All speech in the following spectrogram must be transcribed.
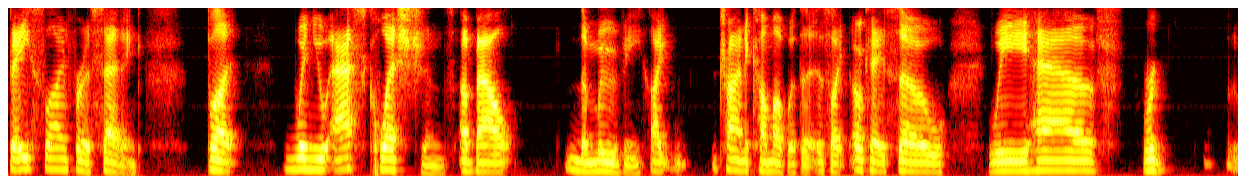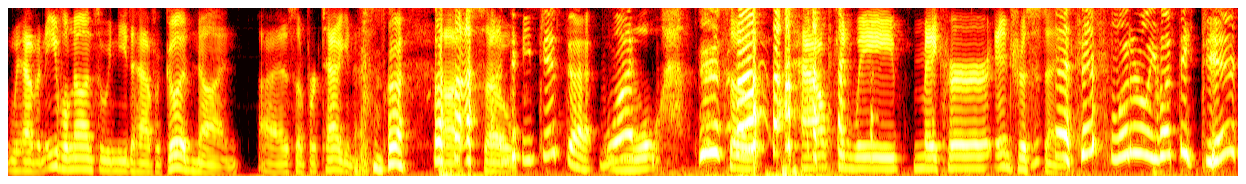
baseline for a setting but when you ask questions about the movie like trying to come up with it it's like okay so we have we're we have an evil nun so we need to have a good nun as a protagonist Uh, so- they did that. What? Wh- so how can we make her interesting That's literally what they did.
